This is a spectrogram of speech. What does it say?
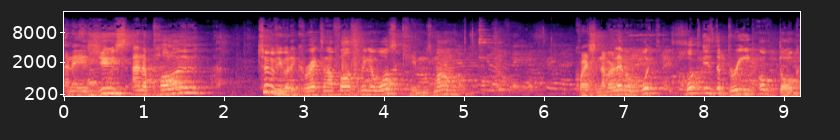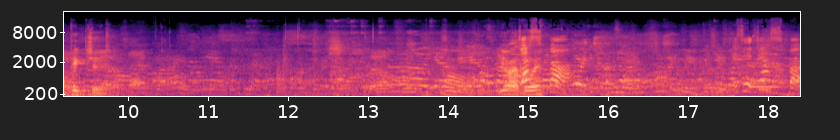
And it is Zeus and Apollo. Two of you got it correct, and our fastest finger was Kim's mum. Question number 11. What, what is the breed of dog pictured? Oh, you alright, boy? Jasper. Is it Jasper?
